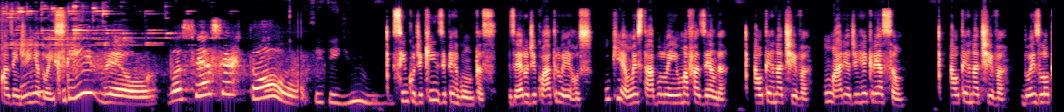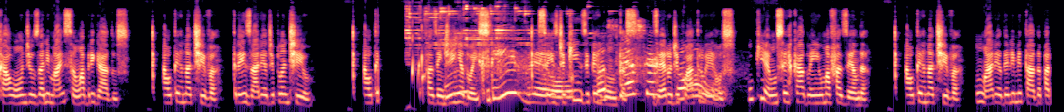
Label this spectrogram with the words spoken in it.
Fazendinha 2. Incrível! Você acertou! Acertei de novo. 5 de 15 perguntas. 0 de 4 erros. O que é um estábulo em uma fazenda? Alternativa. 1. Área de recreação. Alternativa. 2. Local onde os animais são abrigados. Alternativa. 3. Área de plantio. Alter... Fazendinha 2. Incrível! 6 de 15 perguntas. Você acertou. 0 de 4 erros. O que é um cercado em uma fazenda? Alternativa. 1. Área delimitada para.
